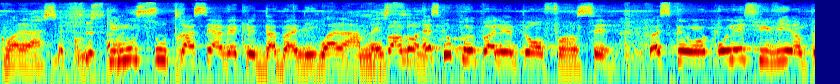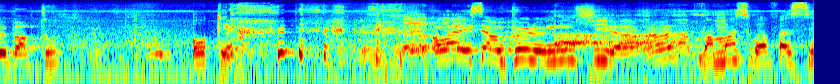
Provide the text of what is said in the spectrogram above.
Voilà, c'est comme ça. Qui nous sous-traçaient avec le dabali. Voilà, merci. Pardon, est-ce que vous pouvez parler un peu en français? Parce qu'on on est suivi un peu partout. Ok. Laisser un peu le nouchi là. Hein Ah, maman, c'est pas facile.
